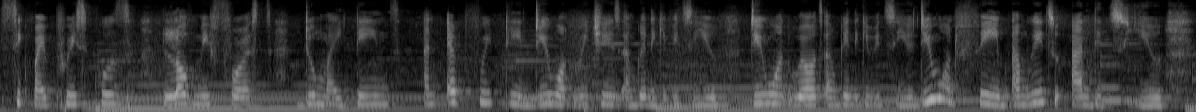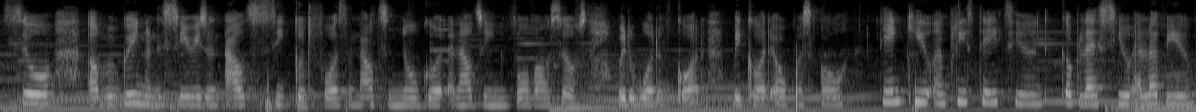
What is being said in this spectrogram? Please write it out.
seek my principles, love me first, do my things, and everything. Do you want riches? I'm going to give it to you. Do you want wealth? I'm going to give it to you. Do you want fame? I'm going to hand it to you. So, um, we're going on a series on how to seek God first and how to know God and how to involve ourselves with the Word of God. May God help us all. Thank you and please stay tuned. God bless you. I love you.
